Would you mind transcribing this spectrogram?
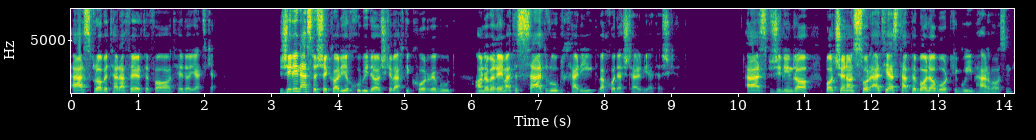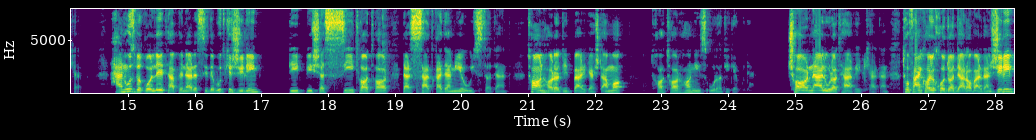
اسب را به طرف ارتفاعات هدایت کرد. ژیلین اسب شکاری خوبی داشت که وقتی کره بود آن را به قیمت 100 روبل خرید و خودش تربیتش کرد. اسب ژیلین را با چنان سرعتی از تپه بالا برد که گویی پرواز می‌کرد. هنوز به قله تپه نرسیده بود که ژیلین دید بیش از سی تاتار در صد قدمی او ایستادند تا آنها را دید برگشت اما تاتارها نیز او را دیده بودند چارنل او را تعقیب کردند. تفنگهای خود را درآوردند. ژیلین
